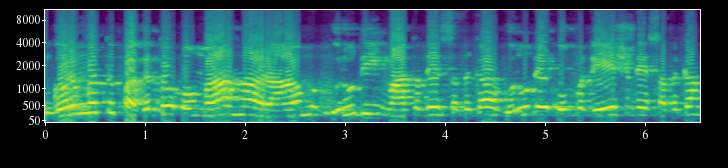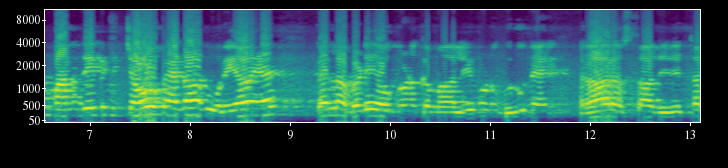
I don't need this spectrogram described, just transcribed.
ਗੁਰਮਤ ਭਗਤ ਓ ਮਾਹਾ ਰਾਮ, ਗੁਰੂ ਦੀ ਮੱਤ ਦੇ ਸਦਕਾ, ਗੁਰੂ ਦੇ ਉਪਦੇਸ਼ ਦੇ ਸਦਕਾ ਮਨ ਦੇ ਵਿੱਚ ਚਾਉ ਪੈਦਾ ਹੋ ਰਿਹਾ ਹੈ। ਪਹਿਲਾਂ ਬੜੇ ਔਗੁਣ ਕਮਾ ਲਏ ਹੁਣ ਗੁਰੂ ਨੇ ਰਾਹ ਰਸਤਾ ਦੇ ਦਿੱਤਾ,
